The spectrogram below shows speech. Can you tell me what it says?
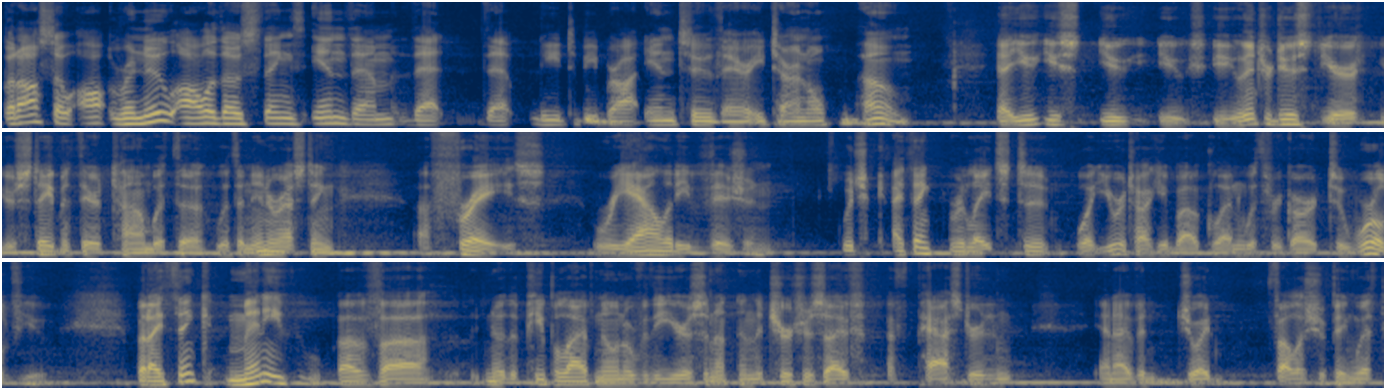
but also all, renew all of those things in them that that need to be brought into their eternal home. Yeah, you you you you you introduced your your statement there, Tom, with the with an interesting uh, phrase, reality vision, which I think relates to what you were talking about, Glenn, with regard to worldview. But I think many of uh, you know the people I've known over the years and, and the churches I've I've pastored and and I've enjoyed fellowshipping with,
